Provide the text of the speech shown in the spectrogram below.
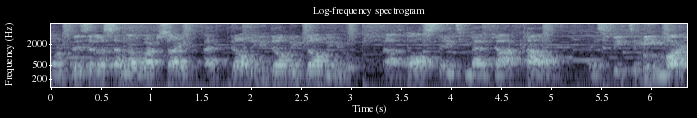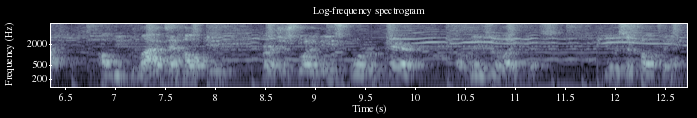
or visit us on our website at www.allstatesmed.com and speak to me, Mark. I'll be glad to help you purchase one of these or repair a laser like this. Give us a call today.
